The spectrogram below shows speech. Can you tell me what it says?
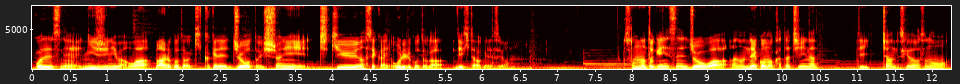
ここでですね22番は、まあ、あることがきっかけでジョーと一緒に地球の世界に降りることができたわけですよ。そんな時にですねジョーはあの猫の形になっていっちゃうんですけどその、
